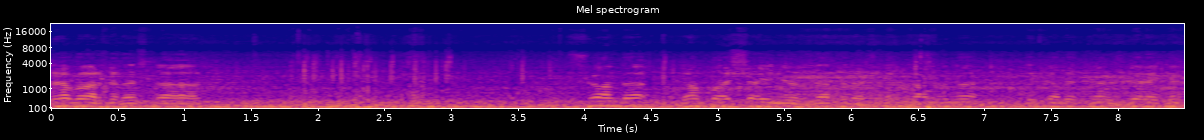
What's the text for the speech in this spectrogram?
Merhaba arkadaşlar. Şu anda rampa aşağı iniyoruz arkadaşlar. Rampada dikkat etmemiz gereken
